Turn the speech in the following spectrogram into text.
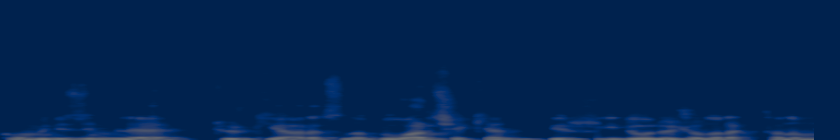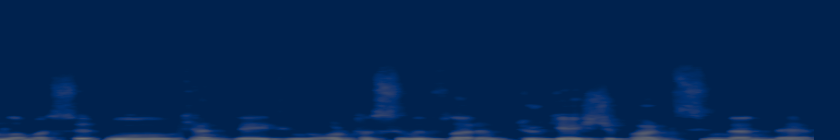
komünizmle Türkiye arasında duvar çeken bir ideoloji olarak tanımlaması bu kentli eğitimli orta sınıfların Türkiye İşçi Partisi'nden de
